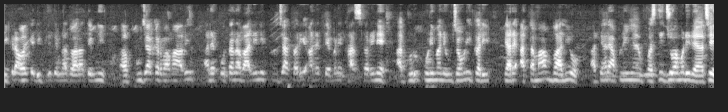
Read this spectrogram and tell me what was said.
દીકરા હોય કે દીકરી તેમના દ્વારા તેમની પૂજા કરવામાં આવી અને પોતાના વાલીની પૂજા કરી અને તેમણે ખાસ કરીને આ ગુરુ પૂર્ણિમાની ઉજવણી કરી. ત્યારે આ તમામ વાલીઓ અત્યારે આપણે અહીંયા ઉપસ્થિત જોવા મળી રહ્યા છે.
